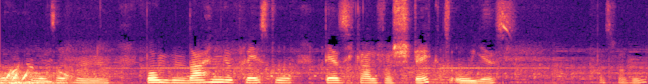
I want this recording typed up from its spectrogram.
Okay, jetzt ich meine Bomben dahin geplaced, wo der sich gerade versteckt. Oh yes. Das war gut.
